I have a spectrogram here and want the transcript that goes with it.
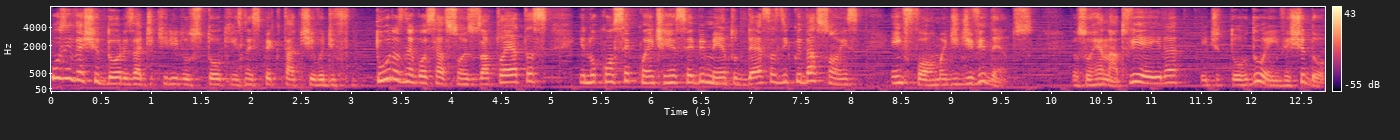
Os investidores adquiriram os tokens na expectativa de futuras negociações dos atletas e no consequente recebimento dessas liquidações em forma de dividendos. Eu sou Renato Vieira, editor do e Investidor.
